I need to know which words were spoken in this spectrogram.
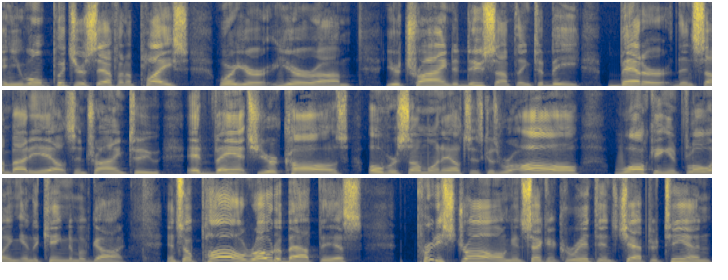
And you won't put yourself in a place where you're you're um, you're trying to do something to be better than somebody else and trying to advance your cause over someone else's because we're all walking and flowing in the kingdom of God. And so Paul wrote about this pretty strong in Second Corinthians chapter 10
